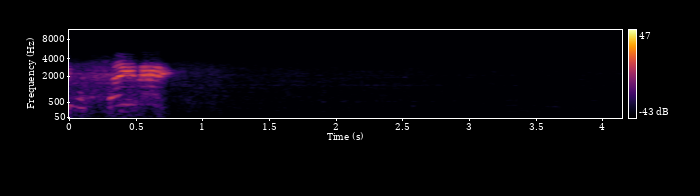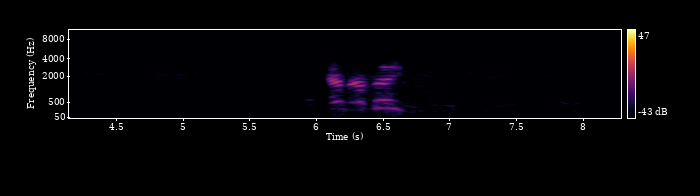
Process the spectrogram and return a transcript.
I've seen it! Can I see?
